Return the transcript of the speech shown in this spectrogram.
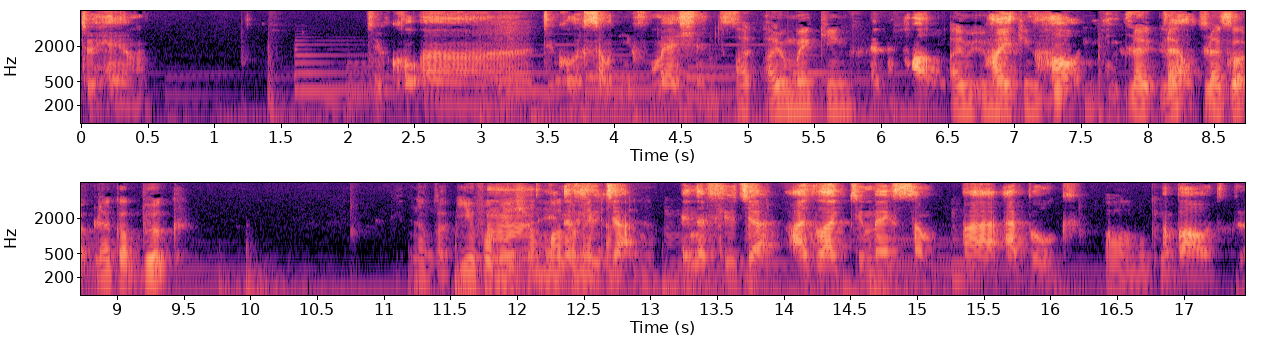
to him to co- uh, to collect some information Are, are you making and how are you how- making how book, he like like felt. like a like a book? なんかインフォメーション Mm, ま in と the めたみたい future, な。 in the future, I'd like to make some uh, a book ああ、OK。 about the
